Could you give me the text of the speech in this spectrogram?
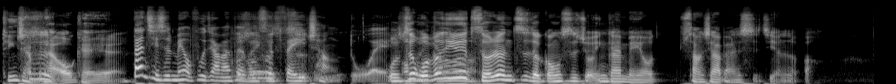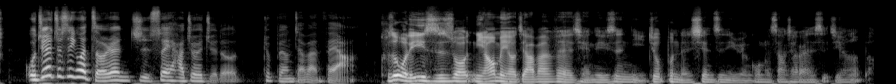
听起来不太 OK 哎、欸。但其实没有付加班费的公司非常多哎、欸。我这我不是因为责任制的公司就应该没有上下班时间了吧？我觉得就是因为责任制，所以他就会觉得就不用加班费啊。可是我的意思是说，你要没有加班费的前提是你就不能限制你员工的上下班时间了吧？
